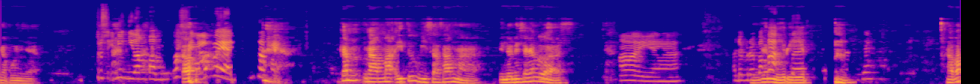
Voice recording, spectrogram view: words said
Gak punya. Terus ini Gilang Pamungkas Oh. siapa ya? TikTok ya? Kan nama itu bisa sama. Indonesia kan luas. Oh iya. Ada berapa Mungkin kak? mirip. Apa?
